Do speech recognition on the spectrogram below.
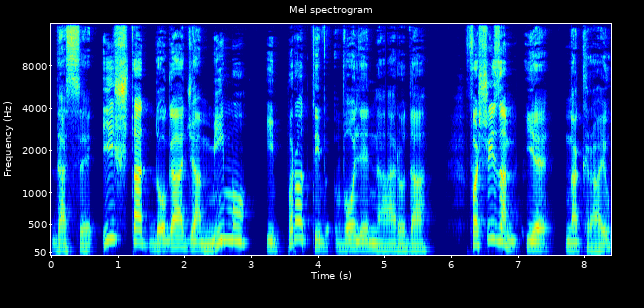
da se išta događa mimo i protiv volje naroda. Fašizam je na kraju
